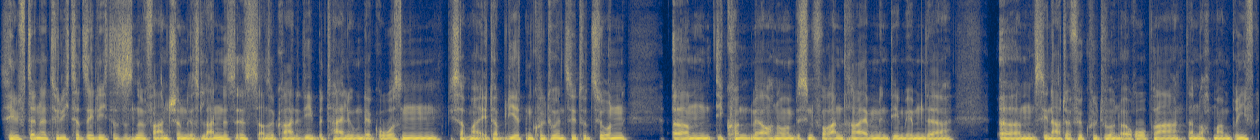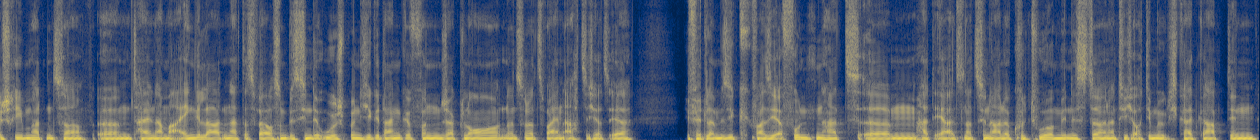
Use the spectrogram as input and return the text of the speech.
Es hilft dann natürlich tatsächlich, dass es eine Veranstaltung des Landes ist. Also gerade die Beteiligung der großen, ich sag mal, etablierten Kulturinstitutionen, ähm, die konnten wir auch noch mal ein bisschen vorantreiben, indem eben der ähm, Senator für Kultur in Europa dann noch mal einen Brief geschrieben hat und zur ähm, Teilnahme eingeladen hat. Das war auch so ein bisschen der ursprüngliche Gedanke von Jacques Lang 1982, als er die Viertlermusik quasi erfunden hat, ähm, hat er als nationaler Kulturminister natürlich auch die Möglichkeit gehabt, den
